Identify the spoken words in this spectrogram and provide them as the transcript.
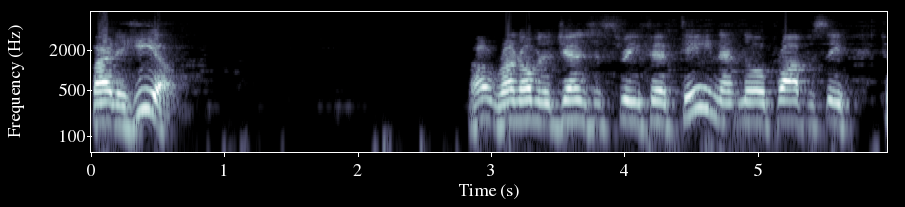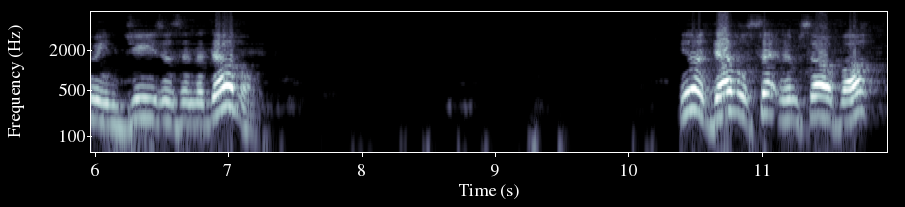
By the heel. Well, run over to Genesis 3.15, that little prophecy between Jesus and the devil. You know, the devil's setting himself up.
